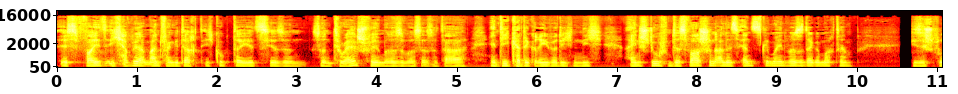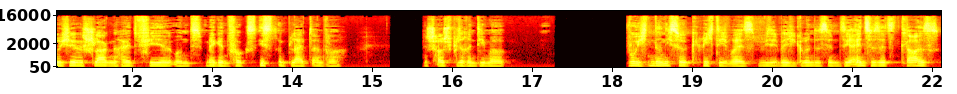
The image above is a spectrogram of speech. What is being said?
es war jetzt, ich habe ja am Anfang gedacht, ich gucke da jetzt hier so ein, so ein Trash-Film oder sowas. Also da in die Kategorie würde ich ihn nicht einstufen. Das war schon alles ernst gemeint, was sie da gemacht haben. Diese Sprüche schlagen halt fehl und Megan Fox ist und bleibt einfach eine Schauspielerin, die man, wo ich noch nicht so richtig weiß, wie, welche Gründe sind, sie einzusetzen. Klar ist,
